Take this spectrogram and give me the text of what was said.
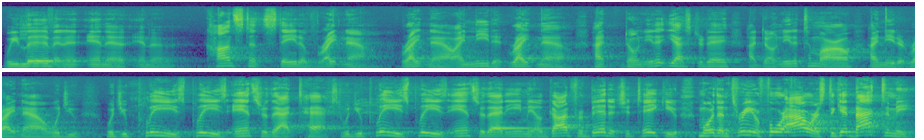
We live in a, in a, in a constant state of right now, right now. I need it right now. I don't need it yesterday. I don't need it tomorrow. I need it right now. Would you, would you please, please answer that text? Would you please, please answer that email? God forbid it should take you more than three or four hours to get back to me.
